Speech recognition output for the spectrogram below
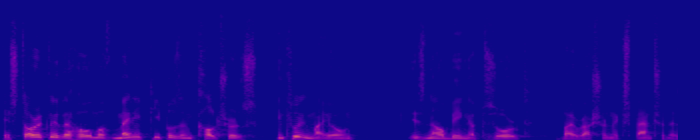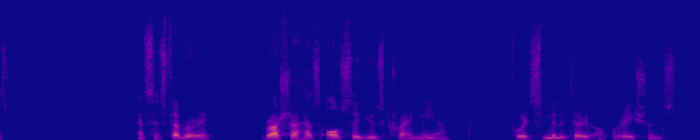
historically the home of many peoples and cultures, including my own, is now being absorbed by Russian expansionism. And since February, Russia has also used Crimea for its military operations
